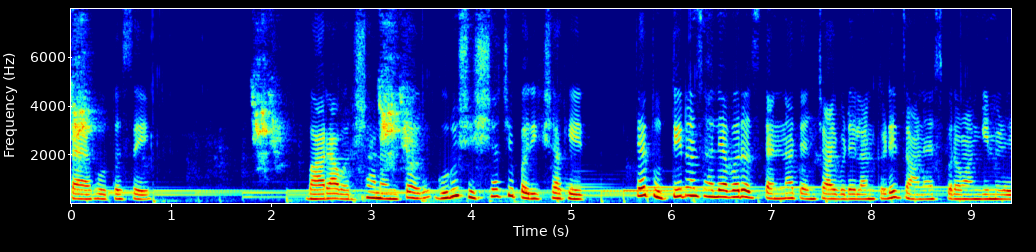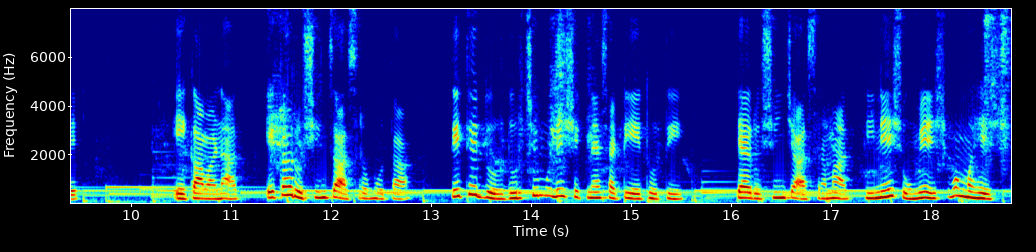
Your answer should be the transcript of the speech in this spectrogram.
तयार होत असे. बारा वर्षानंतर गुरु शिष्याची परीक्षा घेत त्यात उत्तीर्ण झाल्यावरच त्यांना त्यांच्या आईवडिलांकडे जाण्यास परवानगी मिळे. एका वनात एका ऋषींचा आश्रम होता. तेथे दूरदूरची मुले शिकण्यासाठी येत होती. त्या ऋषींच्या आश्रमात दिनेश उमेश व महेश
